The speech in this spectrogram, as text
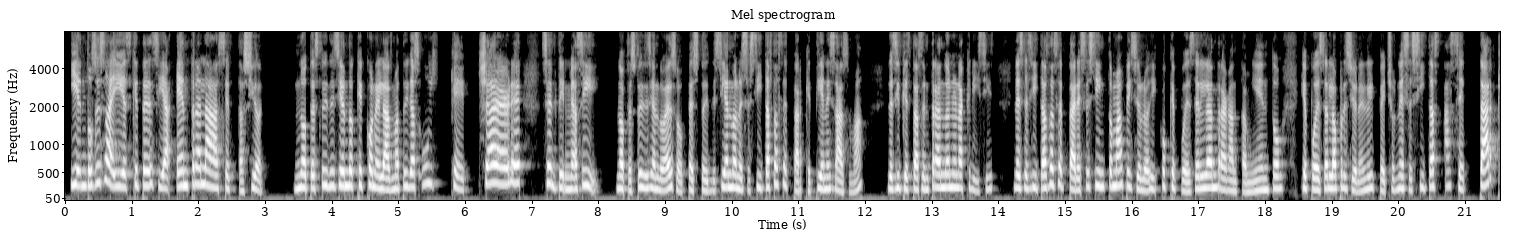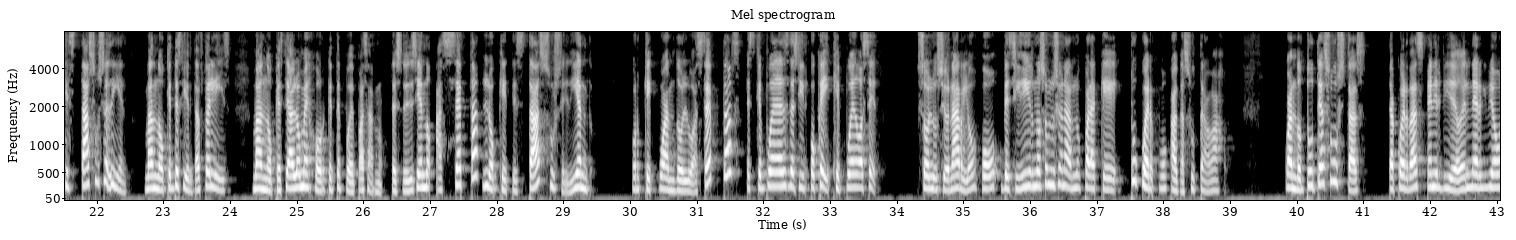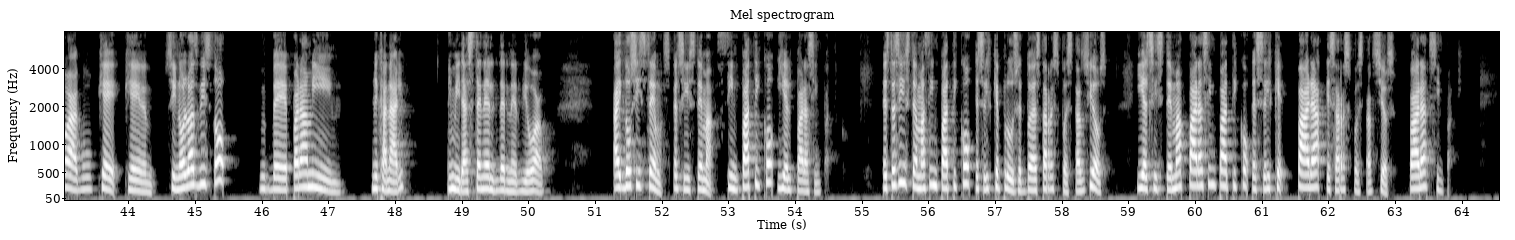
Y entonces ahí es que te decía, entra la aceptación. No te estoy diciendo que con el asma tú digas, uy, qué chévere sentirme así. No te estoy diciendo eso. Te estoy diciendo, necesitas aceptar que tienes asma, es decir, que estás entrando en una crisis. Necesitas aceptar ese síntoma fisiológico que puede ser el atragantamiento, que puede ser la opresión en el pecho. Necesitas aceptar que está sucediendo, más no que te sientas feliz, más no que sea lo mejor que te puede pasar. No, te estoy diciendo, acepta lo que te está sucediendo porque cuando lo aceptas es que puedes decir, ok, ¿qué puedo hacer? Solucionarlo o decidir no solucionarlo para que tu cuerpo haga su trabajo. Cuando tú te asustas, ¿te acuerdas en el video del nervio vago que, que si no lo has visto, ve para mi, mi canal y mira este en el del nervio vago. Hay dos sistemas, el sistema simpático y el parasimpático. Este sistema simpático es el que produce toda esta respuesta ansiosa y el sistema parasimpático es el que para esa respuesta ansiosa, parasimpático.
